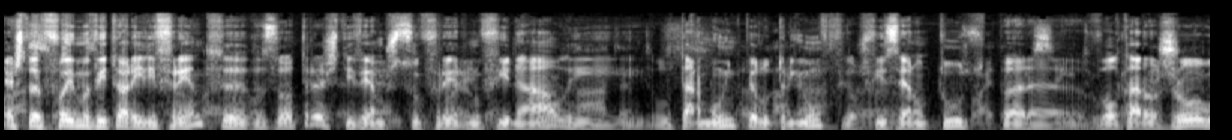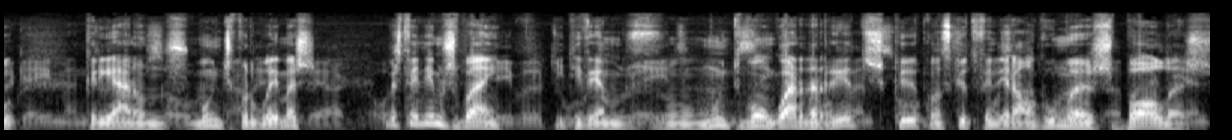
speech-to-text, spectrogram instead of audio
esta foi uma vitória diferente das outras. Tivemos de sofrer no final e lutar muito pelo triunfo. Eles fizeram tudo para voltar ao jogo, criaram-nos muitos problemas, mas defendemos bem e tivemos um muito bom guarda-redes que conseguiu defender algumas bolas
